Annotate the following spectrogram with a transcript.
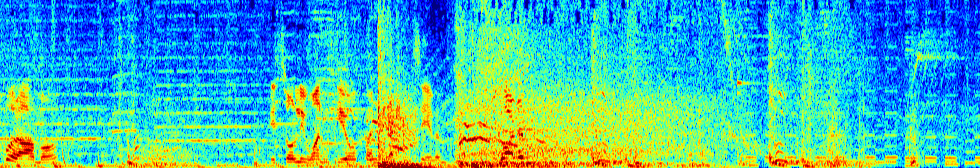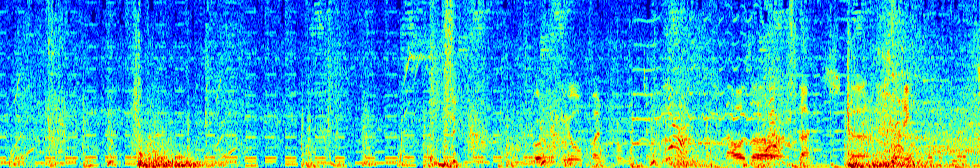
Super armor. It's only one KO punch that can save him. Got him! Good KO punch from the Mr. That was a clutch uh, stick for the clutch.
